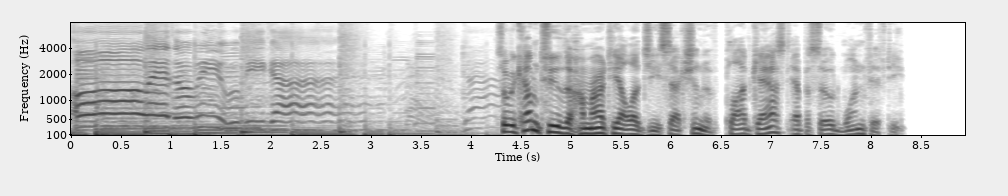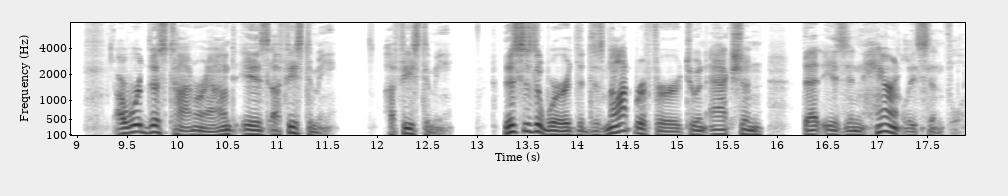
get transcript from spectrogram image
Always will be God. So we come to the hamartiology section of Plodcast, episode 150. Our word this time around is aphistemi. Aphistemi. This is a word that does not refer to an action that is inherently sinful.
